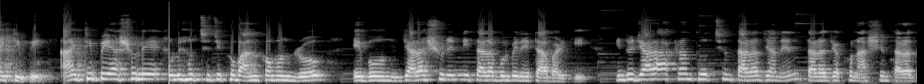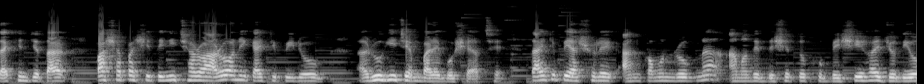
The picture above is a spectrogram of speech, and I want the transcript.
আইটিপি আইটিপি আসলে মনে হচ্ছে যে খুব আনকমন রোগ এবং যারা শুনেননি তারা বলবেন এটা আবার কি? কিন্তু যারা আক্রান্ত হচ্ছেন তারা জানেন, তারা যখন আসেন তারা দেখেন যে তার পাশাপাশি তিনি ছাড়াও আরও অনেক আইটিপি রোগ রুগী চেম্বারে বসে আছে। আইটিপি আসলে আনকমন রোগ না, আমাদের দেশে তো খুব বেশি হয়, যদিও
